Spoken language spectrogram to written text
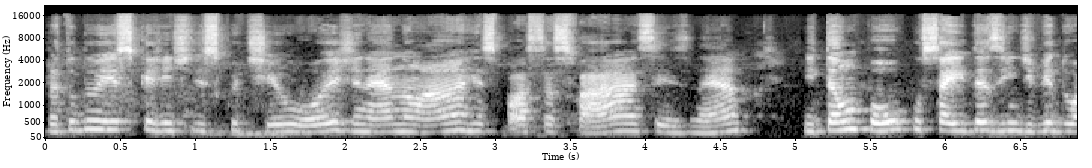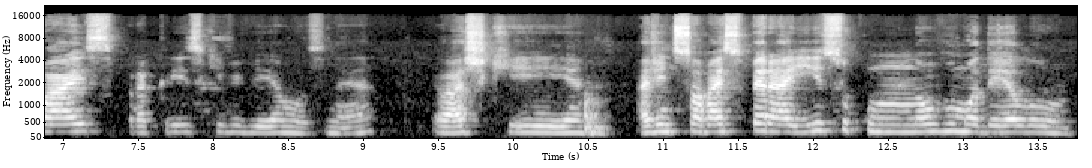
para tudo isso que a gente discutiu hoje, né, não há respostas fáceis, né, e tão pouco saídas individuais para a crise que vivemos, né? Eu acho que a gente só vai superar isso com um novo modelo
